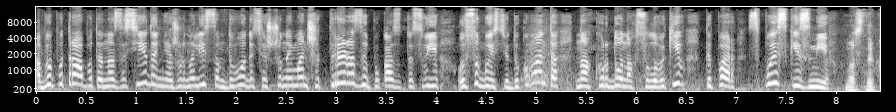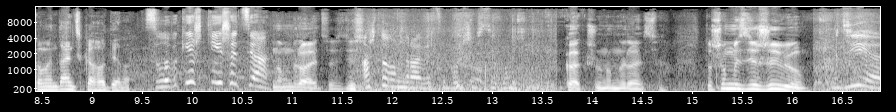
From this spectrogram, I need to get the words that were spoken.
Аби потрапити на засідання, журналістам доводиться щонайменше три рази показувати свої особисті документи на кордонах силовиків. Тепер списки змі. У нас не комендантська година. Силовики ж тішаться. Нам нравится здесь. А що вам подобається більше всього? Как, что нам нравится? То, что мы здесь живем. Где?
